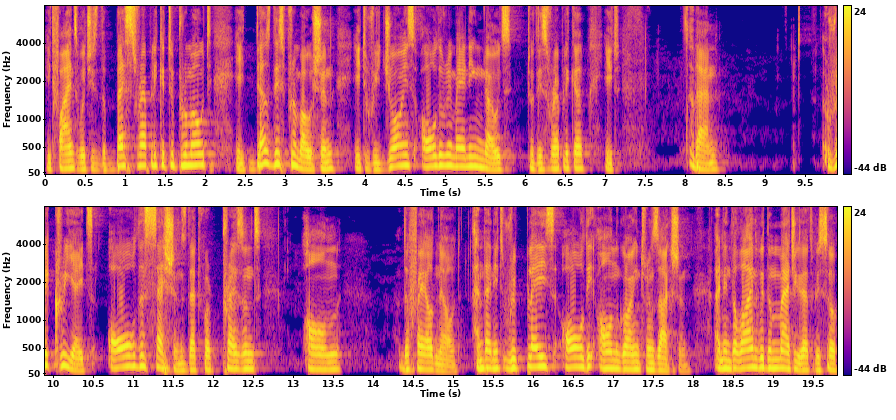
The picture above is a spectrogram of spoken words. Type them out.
It finds which is the best replica to promote, it does this promotion, it rejoins all the remaining nodes to this replica, it then recreates all the sessions that were present on the failed node, and then it replaces all the ongoing transaction. And in the line with the magic that we saw,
